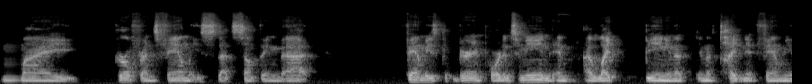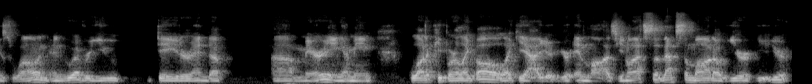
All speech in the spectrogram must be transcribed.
my girlfriend's families. That's something that family is very important to me. And, and I like being in a, in a tight knit family as well. And, and whoever you date or end up uh, marrying. I mean, a lot of people are like, "Oh, like yeah, your, your in-laws." You know, that's the that's the motto. You're you're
